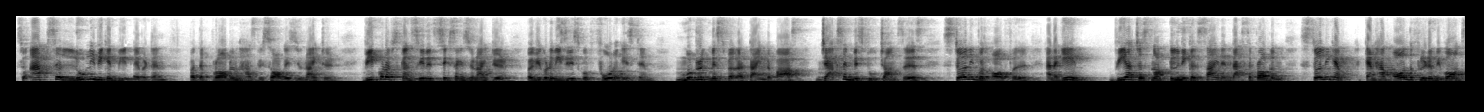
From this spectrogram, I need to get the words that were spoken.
So absolutely we can beat Everton, but the problem has we saw against United. We could have conceded 6 against United, but we could have easily scored 4 against them. Mudryk missed a time to pass, Jackson missed 2 chances, Sterling was awful, and again, we are just not clinical side and that's the problem. Sterling can, can have all the freedom he wants,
